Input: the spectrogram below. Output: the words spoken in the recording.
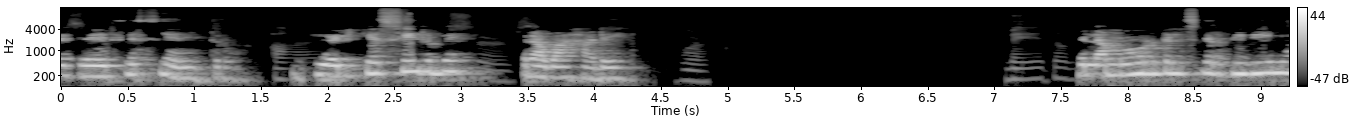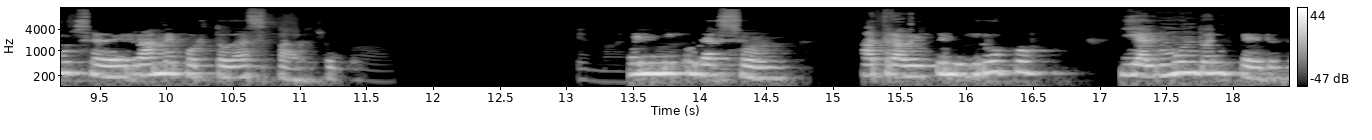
Desde ese centro, yo el que sirve, trabajaré. El amor del ser divino se derrame por todas partes. en mi corazón, a través de mi grupo y al mundo entero.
